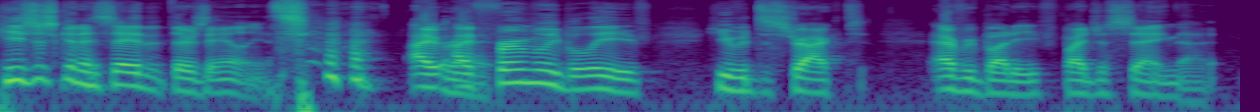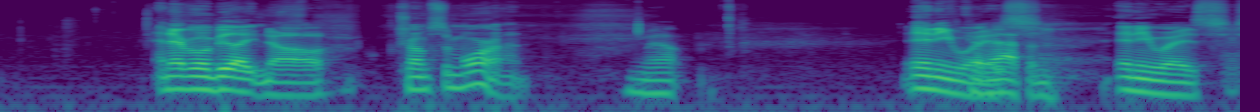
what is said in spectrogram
he's just going to say that there's aliens. I, I firmly believe he would distract everybody by just saying that. And everyone would be like, no, Trump's a moron. Yep. Anyways. Anyways.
